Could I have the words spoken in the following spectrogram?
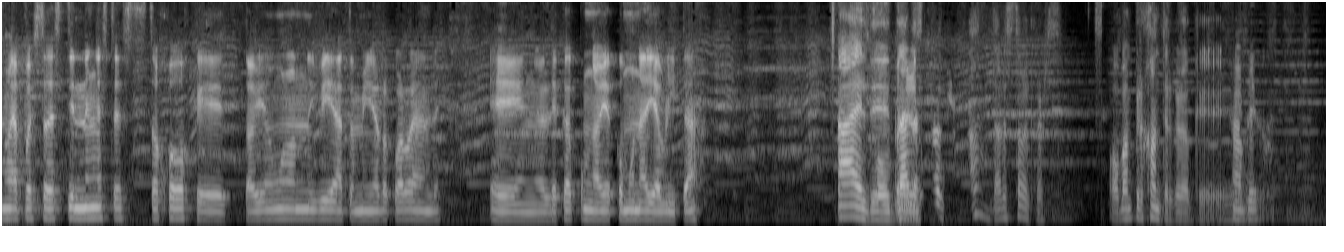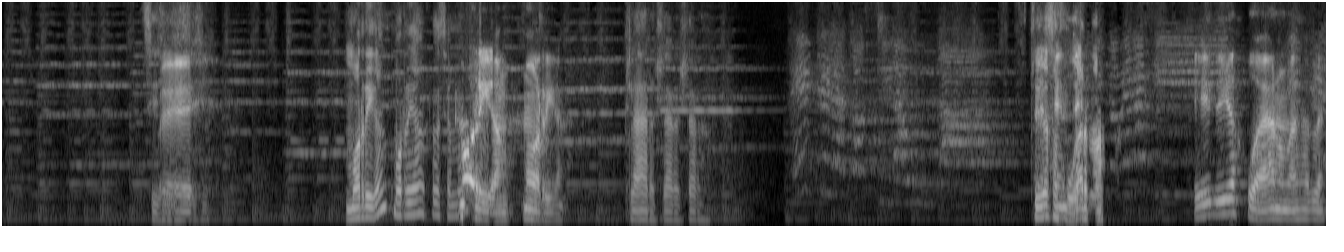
Ah, pues tienen este- estos juegos que todavía uno no vivía, también yo recuerdo en el, de- en el de Capcom había como una diablita. Ah, el de Darkstalkers, ¿no? Darkstalkers. O Vampire Hunter, creo que. Vampire- Sí, sí, Eh. sí, sí. Morrigan, Morrigan creo que se llama. Morrigan, Morrigan. Claro, claro, claro. Tú ibas a jugar, ¿no? Sí, te ibas a jugar nomás a,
